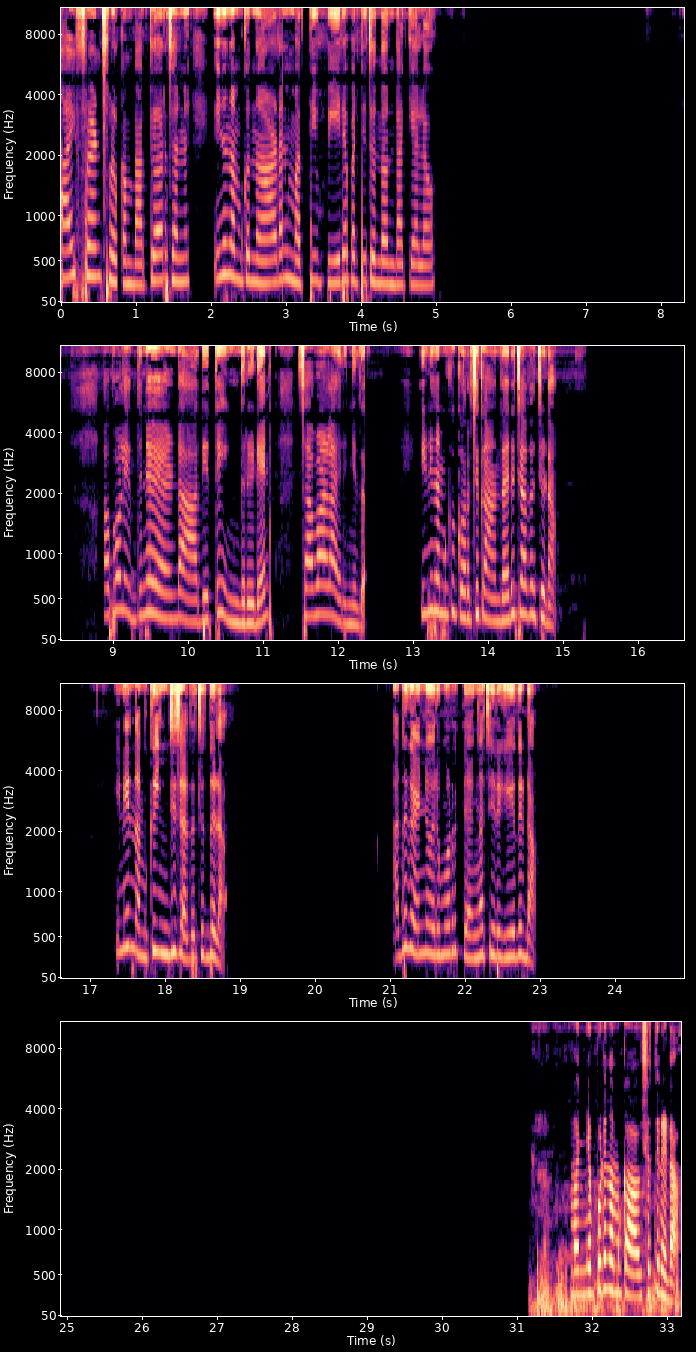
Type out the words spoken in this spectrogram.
Hi friends welcome back to our channel ഇനി നമുക്ക് നാടൻ മത്തി പീര പറ്റിച്ചൊന്ന് ഉണ്ടാക്കിയാലോ? അപ്പോൾ ഇതിന് വേണ്ട ആദ്യത്തെ ഇൻഗ്രീഡിയന്റ് സവാള അരിഞ്ഞത്. ഇനി നമുക്ക് കുറച്ച് കാന്താരി ചതച്ചിടാം. ഇനി നമുക്ക് ഇഞ്ചി ചതച്ചതിടാം അത് കഴിഞ്ഞ് ഒരു മുറി തേങ്ങ ചിരകിയതിടാം മഞ്ഞൾപ്പൊടി നമുക്ക് ആവശ്യത്തിനിടാം.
